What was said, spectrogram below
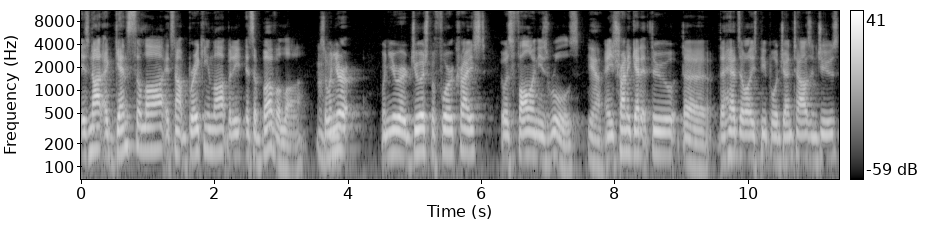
is not against the law. It's not breaking law, but it's above a law. So when you're when you were Jewish before Christ, it was following these rules. Yeah. And he's trying to get it through the the heads of all these people, Gentiles and Jews,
